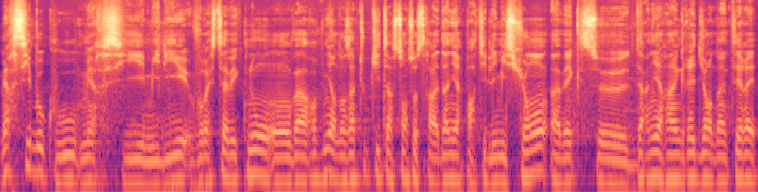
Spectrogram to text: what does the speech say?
Merci beaucoup, merci Émilie. Vous restez avec nous, on va revenir dans un tout petit instant, ce sera la dernière partie de l'émission, avec ce dernier ingrédient d'intérêt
